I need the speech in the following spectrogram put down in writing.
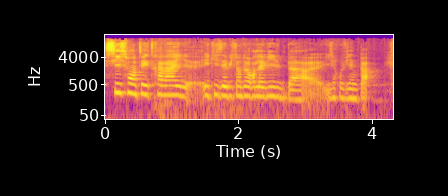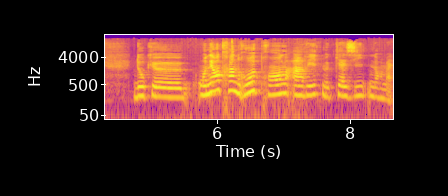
s'ils sont en télétravail et qu'ils habitent en dehors de la ville, bah, ils reviennent pas. Donc, euh, on est en train de reprendre un rythme quasi normal.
